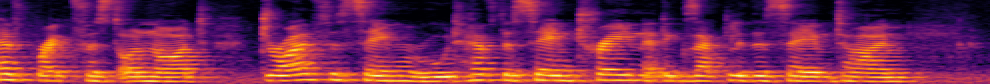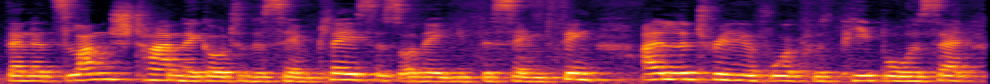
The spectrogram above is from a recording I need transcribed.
have breakfast or not, drive the same route, have the same train at exactly the same time then it's lunchtime, they go to the same places or they eat the same thing. I literally have worked with people who said,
